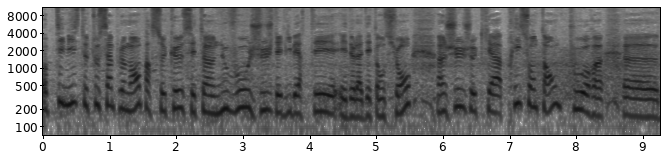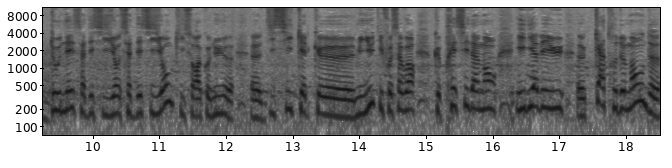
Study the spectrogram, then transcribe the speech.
Optimiste tout simplement parce que c'est un nouveau juge des libertés et de la détention, un juge qui a pris son temps pour euh, donner sa décision, cette décision qui sera connue euh, d'ici quelques minutes. Il faut savoir que précédemment, il y avait eu euh, quatre demandes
